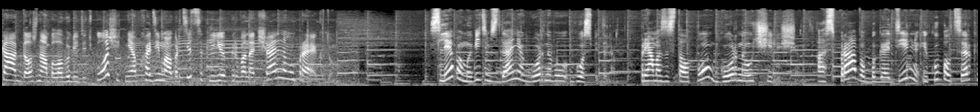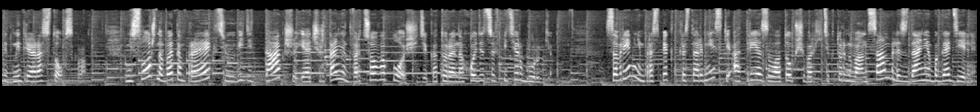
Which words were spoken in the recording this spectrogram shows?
как должна была выглядеть площадь, необходимо обратиться к ее первоначальному проекту. Слева мы видим здание горного госпиталя. Прямо за столпом горное училище, а справа богадельню и купол церкви Дмитрия Ростовского. Несложно в этом проекте увидеть также и очертания Дворцовой площади, которая находится в Петербурге. Со временем проспект Красноармейский отрезал от общего архитектурного ансамбля здание богадельни,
